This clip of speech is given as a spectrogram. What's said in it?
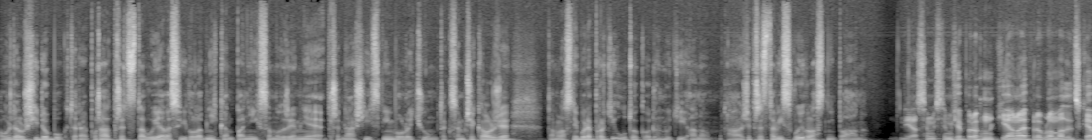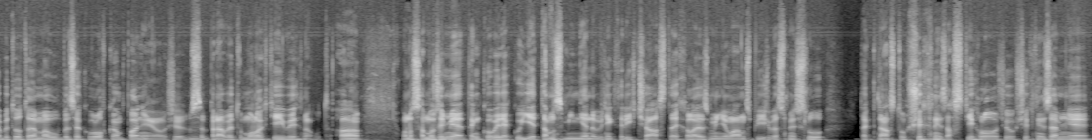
a už delší dobu, které pořád představují a ve svých volebních kampaních samozřejmě přednáší svým voličům, tak jsem čekal, že tam vlastně bude protiútok od hnutí ANO a že představí svůj vlastní plán. Já si myslím, že pro hnutí ANO je problematické, aby to téma vůbec jako bylo v kampani, jo? že hmm. se právě to mohlo chtějí vyhnout. A ono samozřejmě, ten COVID jako je tam zmíněn v některých částech, ale je zmiňován spíš ve smyslu, tak nás to všechny zastihlo, že všechny země,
